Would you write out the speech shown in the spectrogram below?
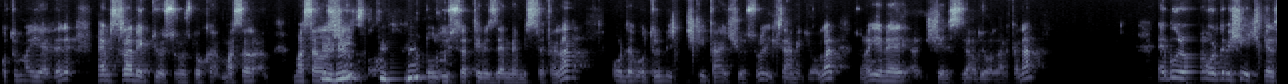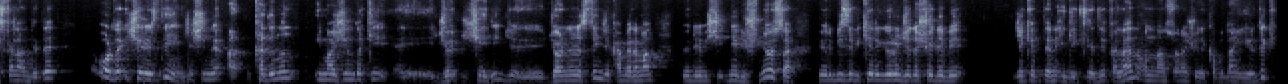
oturma yerleri. Hem sıra bekliyorsunuz masa masanız şey doluysa temizlenmemişse falan. Orada oturup içki falan içiyorsunuz. ikram ediyorlar. Sonra yemeğe içeri size alıyorlar falan. E buyurun orada bir şey içeriz falan dedi. Orada içeriz deyince şimdi kadının imajındaki e, şey deyince, journalist deyince kameraman böyle bir şey ne düşünüyorsa böyle bizi bir kere görünce de şöyle bir ceketlerini ilikledi falan. Ondan sonra şöyle kapıdan girdik.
